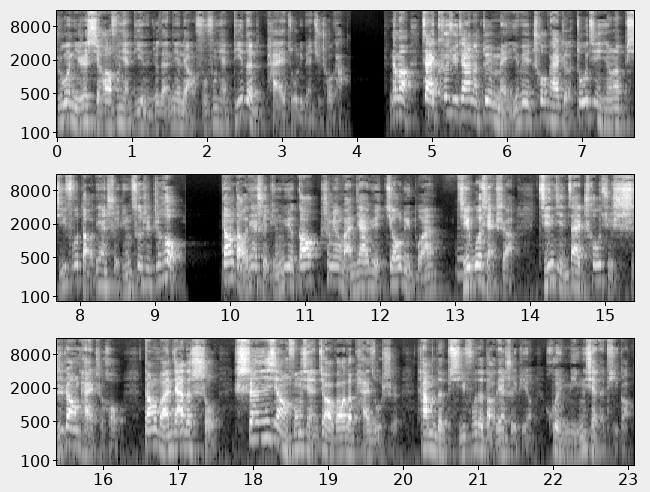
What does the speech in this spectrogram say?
如果你是喜好风险低的，你就在那两副风险低的牌组里边去抽卡。那么，在科学家呢对每一位抽牌者都进行了皮肤导电水平测试之后，当导电水平越高，说明玩家越焦虑不安。结果显示啊，仅仅在抽取十张牌之后，当玩家的手伸向风险较高的牌组时，他们的皮肤的导电水平会明显的提高。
